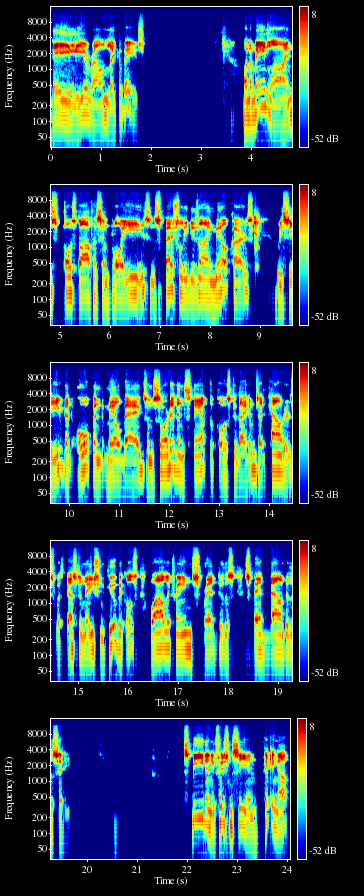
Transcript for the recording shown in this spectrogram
daily around Lake of Bays. On the main lines, post office employees and specially designed mail cars received and opened mail bags and sorted and stamped the posted items at counters with destination cubicles while the train spread to the sped down to the city. Speed and efficiency in picking up,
